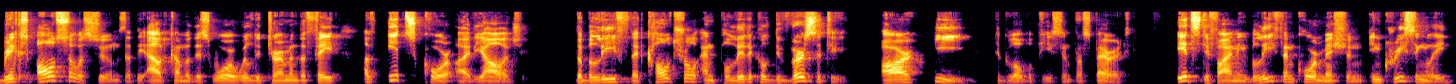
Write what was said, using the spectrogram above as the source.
BRICS also assumes that the outcome of this war will determine the fate of its core ideology, the belief that cultural and political diversity are key to global peace and prosperity. Its defining belief and core mission increasingly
